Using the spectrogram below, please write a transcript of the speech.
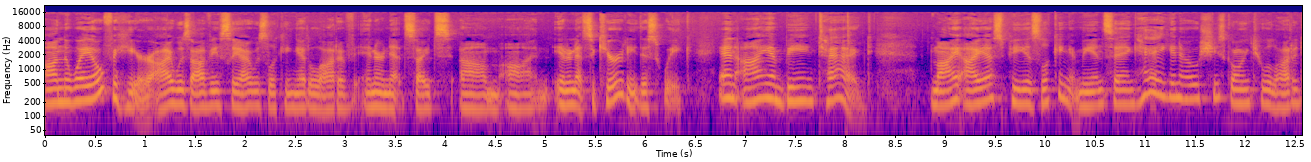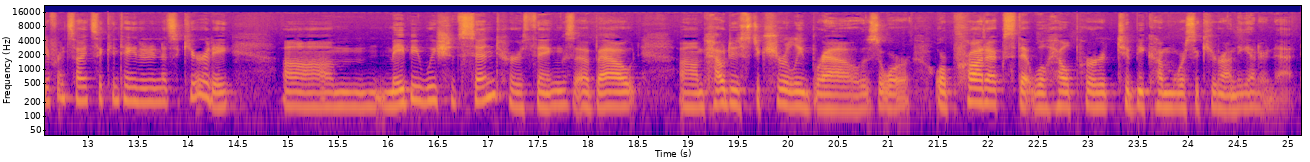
on the way over here, I was obviously I was looking at a lot of internet sites um, on internet security this week, and I am being tagged. My ISP is looking at me and saying, "Hey, you know, she's going to a lot of different sites that contain internet security. Um, maybe we should send her things about um, how to securely browse or or products that will help her to become more secure on the internet."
